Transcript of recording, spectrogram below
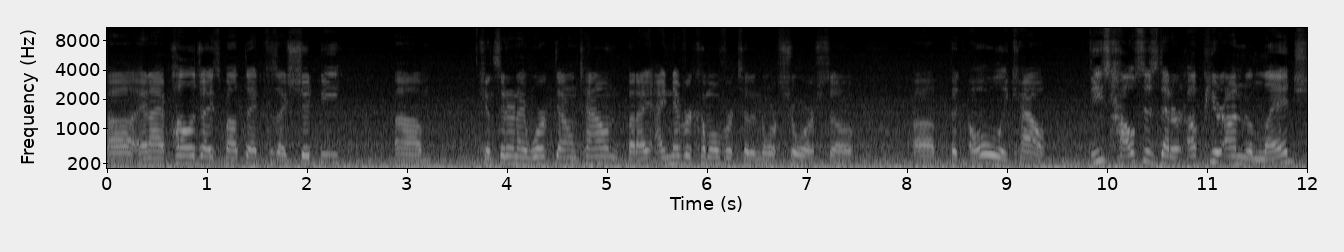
Uh, and I apologize about that because I should be, um, considering I work downtown. But I, I, never come over to the North Shore. So, uh, but holy cow, these houses that are up here on the ledge,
